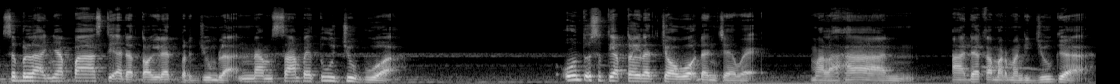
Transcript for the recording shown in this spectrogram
Sebelahnya pasti ada toilet berjumlah 6 sampai 7 buah. Untuk setiap toilet cowok dan cewek Malahan ada kamar mandi juga.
